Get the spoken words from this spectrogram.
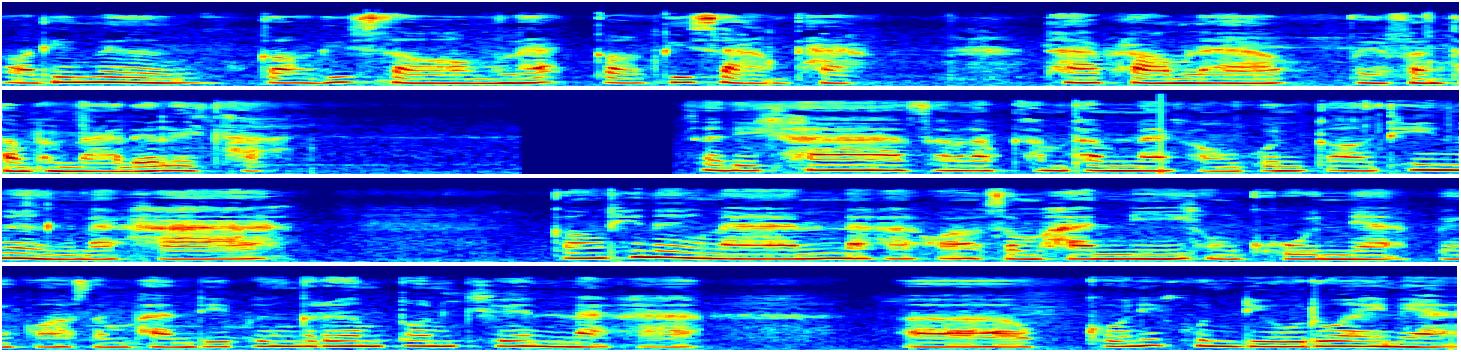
กล่องที่ 1 กล่องที่ 2 และกล่องที่ 3 ค่ะ ถ้าพร้อมแล้วไปฟังคำทำนายได้เลยค่ะ สวัสดีค่ะสำหรับคำทำนายของคุณกองที่หนึ่งนะคะกองที่หนึ่งนั้นนะคะ ความสัมพันธ์นี้ของคุณเนี่ยเป็นความสัมพันธ์ที่เพิ่งเริ่มต้นขึ้นนะคะคนที่คุณดิวด้วยเนี่ย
